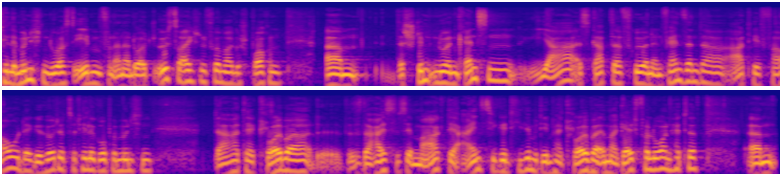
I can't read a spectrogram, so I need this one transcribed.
Tele München, du hast eben von einer deutsch-österreichischen Firma gesprochen. Ähm, das stimmt nur in Grenzen. Ja, es gab da früher einen Fernsender, ATV, der gehörte zur Telegruppe München. Da hat Herr Kläuber, da heißt es im Markt, der einzige Titel, mit dem Herr Kläuber immer Geld verloren hätte. Ähm,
